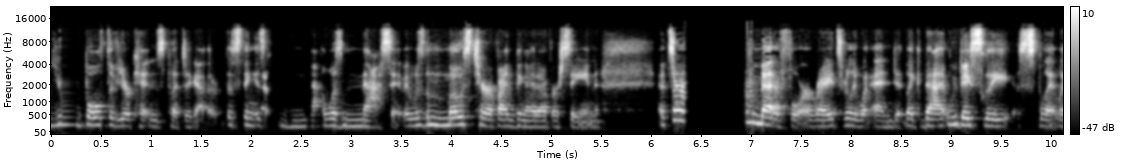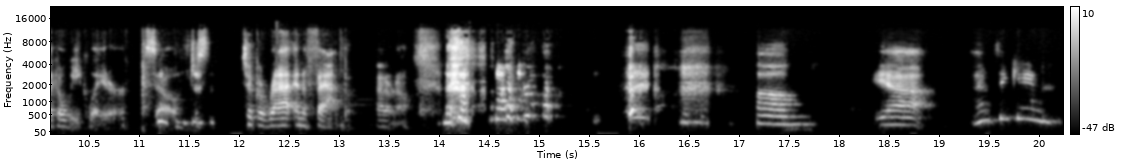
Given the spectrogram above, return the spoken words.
you both of your kittens put together. This thing is was massive. It was the most terrifying thing i'd ever seen. It's sort of a metaphor right? It's really what ended like that we basically split like a week later. So just took a rat and a fap i don't know. Um yeah i'm thinking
